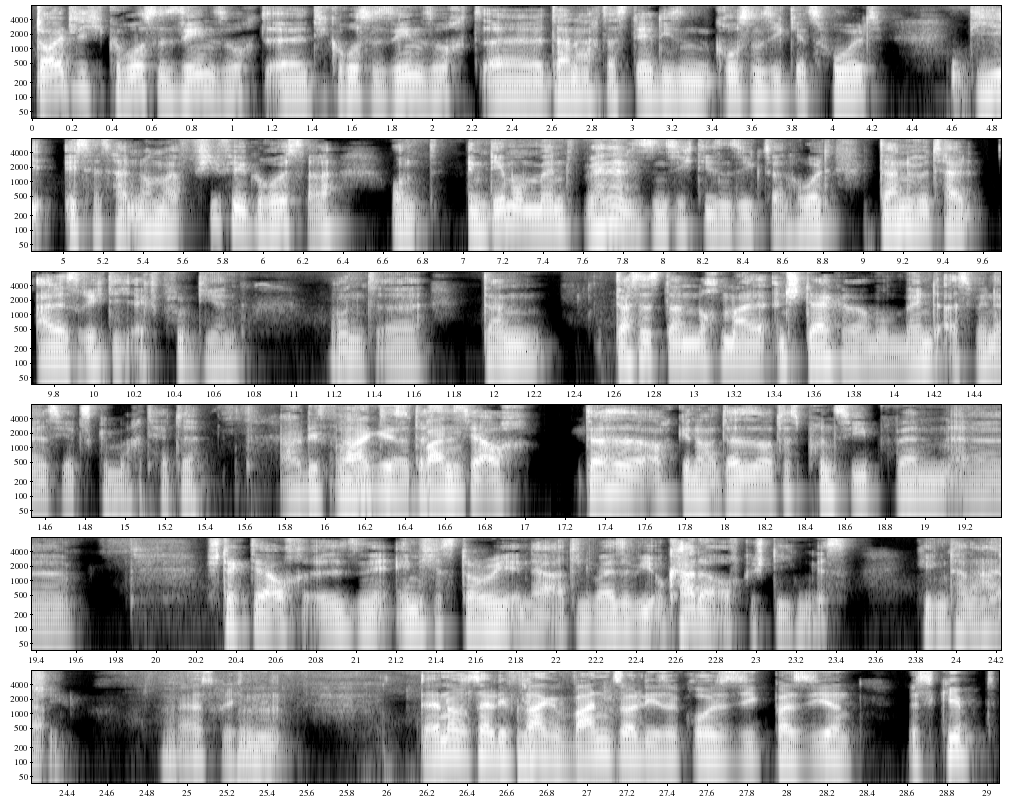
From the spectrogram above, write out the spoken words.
deutlich große Sehnsucht, äh, die große Sehnsucht äh, danach, dass der diesen großen Sieg jetzt holt, die ist jetzt halt nochmal viel, viel größer. Und in dem Moment, wenn er diesen, sich diesen Sieg dann holt, dann wird halt alles richtig explodieren. Und äh, dann, das ist dann nochmal ein stärkerer Moment, als wenn er es jetzt gemacht hätte. Aber die Frage Und, äh, ist, das wann ist ja auch, das ist auch, genau, das ist auch das Prinzip, wenn äh, steckt ja auch äh, eine ähnliche Story in der Art und Weise, wie Okada aufgestiegen ist gegen Tanahashi. Ja, das ist richtig. Mhm. Dennoch ist halt die Frage, wann soll dieser große Sieg passieren? Es gibt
